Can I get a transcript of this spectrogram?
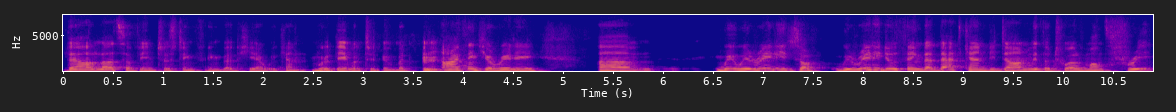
There are lots of interesting things that here we can we'll be able to do but i think you're really um, we we really so we really do think that that can be done with the 12 months free.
